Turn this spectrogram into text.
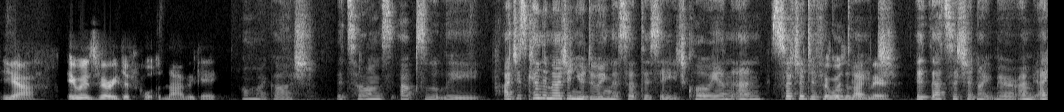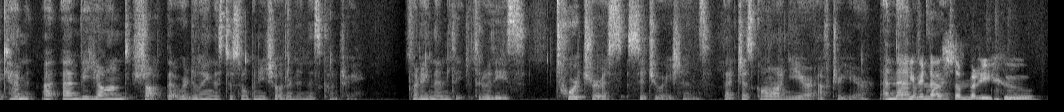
yeah it was very difficult to navigate Oh my gosh. It sounds absolutely. I just can't imagine you doing this at this age, Chloe, and, and such a difficult It was a age. nightmare. It, that's such a nightmare. I mean, I can. I, I'm beyond shocked that we're doing this to so many children in this country, putting them th- through these torturous situations that just go on year after year. And then, even as course, somebody who mm-hmm.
